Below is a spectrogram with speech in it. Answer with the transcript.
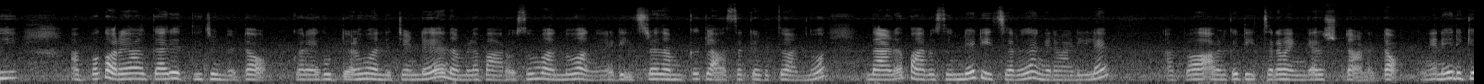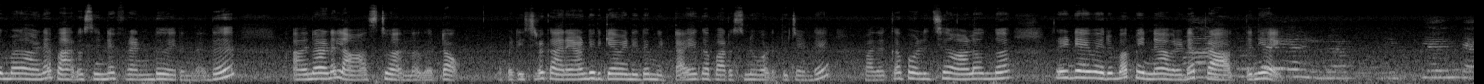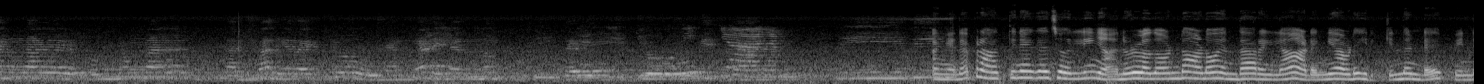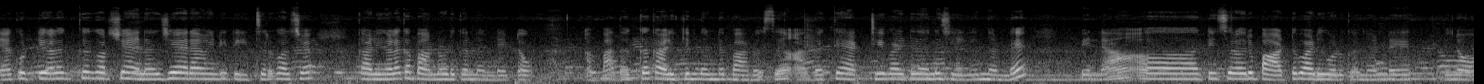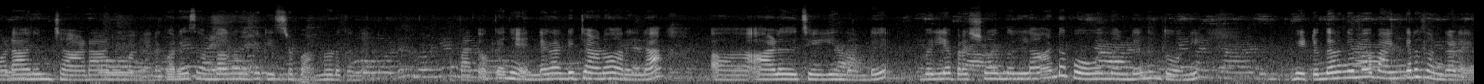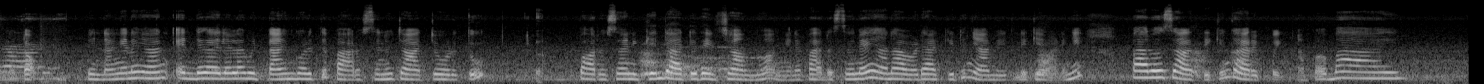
അപ്പോൾ കുറേ ആൾക്കാർ എത്തിയിട്ടുണ്ട് കേട്ടോ കുറേ കുട്ടികളും വന്നിട്ടുണ്ട്. നമ്മളെ പാറോസും വന്നു. അങ്ങനെ ടീച്ചർ നമുക്ക് ക്ലാസ് ഒക്കെ എടുത്ത് വന്നു. ഇതാണ് പാറോസിന്റെ ടീച്ചർ അംഗനവാടിയിലെ. അപ്പോൾ അവൾക്ക് ടീച്ചറെ ഭയങ്കര ഇഷ്ടമാണ് കേട്ടോ അങ്ങനെ ഇരിക്കുമ്പോഴാണ് പാറോസിന്റെ ഫ്രണ്ട് വരുന്നത്. അവനാണ് ലാസ്റ്റ് വന്നത് കേട്ടോ അപ്പോൾ ടീച്ചർ കരയാണ്ടിരിക്കാൻ വേണ്ടിയിട്ട് മിഠായിയൊക്കെ പറസിന് കൊടുത്തിട്ടുണ്ട്. അപ്പോൾ അതൊക്കെ പൊളിച്ച് ആളൊന്ന് റെഡിയായി വരുമ്പോൾ പിന്നെ അവരുടെ പ്രാർത്ഥനയായി. അങ്ങനെ പ്രാർത്ഥനയൊക്കെ ചൊല്ലി ഞാനുള്ളതുകൊണ്ടാണോ എന്താ അറിയില്ല. അടങ്ങി അവിടെ ഇരിക്കുന്നുണ്ട്. പിന്നെ കുട്ടികൾക്ക് കുറച്ച് എനർജി വരാൻ വേണ്ടി ടീച്ചർ കുറച്ച് കളികളൊക്കെ പറഞ്ഞു കൊടുക്കുന്നുണ്ട് കേട്ടോ. അപ്പം അതൊക്കെ കളിക്കുന്നുണ്ട് പാറൂസ്. അതൊക്കെ ആക്റ്റീവായിട്ട് തന്നെ ചെയ്യുന്നുണ്ട്. പിന്നെ ടീച്ചർ ഒരു പാട്ട് പാടി കൊടുക്കുന്നുണ്ട്. പിന്നെ ഓടാനും ചാടാനും അങ്ങനെ കുറേ സംഭവങ്ങളൊക്കെ ടീച്ചർ പറഞ്ഞു കൊടുക്കുന്നുണ്ട്. അപ്പം അതൊക്കെ എന്നെ കണ്ടിട്ടാണോ അറിയില്ല. ആൾ ചെയ്യുന്നുണ്ട്. വലിയ പ്രശ്നമൊന്നുമില്ലാണ്ട് പോകുന്നുണ്ട് എന്നും തോന്നി. വീട്ടിൽ നിന്ന് ഇറങ്ങുമ്പോൾ ഭയങ്കര സങ്കടമായിരുന്നു കേട്ടോ. പിന്നെ അങ്ങനെ ഞാൻ എന്റെ കയ്യിലുള്ള മിഠായും കൊടുത്ത് പാറസിന് ടാറ്റ കൊടുത്തു. പാറസ് എനിക്കും ടാറ്റ തിരിച്ചു തന്നു. അങ്ങനെ പാറസിനെ ഞാൻ അവിടെ ആക്കിയിട്ട് ഞാൻ വീട്ടിലേക്ക് വേണമെങ്കിൽ പാറോസ് അകത്തേക്കും കയറിപ്പോയി. അപ്പോൾ ബായ്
